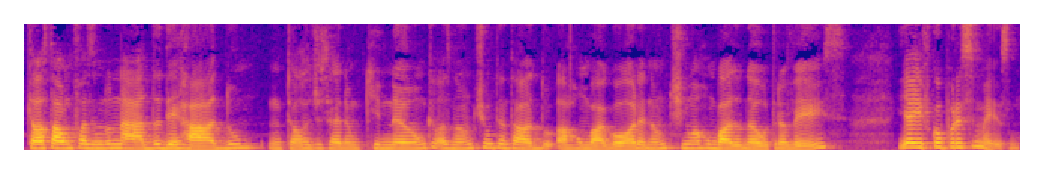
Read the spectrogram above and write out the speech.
que elas estavam fazendo nada de errado, então elas disseram que não, que elas não tinham tentado arrombar agora, não tinham arrombado da outra vez. E aí ficou por isso mesmo.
